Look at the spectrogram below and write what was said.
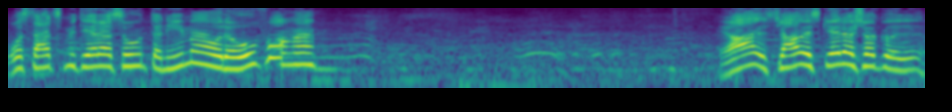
Was darfst du mit der so unternehmen oder anfangen? Ja, es, schau, es geht ja schon gut.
